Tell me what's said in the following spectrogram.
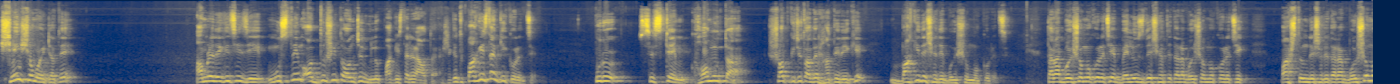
সেই সময়টাতে আমরা দেখেছি যে মুসলিম অধ্যুষিত অঞ্চলগুলো পাকিস্তানের আওতায় আসে। কিন্তু পাকিস্তান কি করেছে? পুরো সিস্টেম, ক্ষমতা সব কিছু তাদের হাতে রেখে বাকিদের সাথে বৈষম্য করেছে। তারা বৈষম্য করেছে বেলুজদের সাথে, তারা বৈষম্য করেছে পাশতুনদের সাথে তারা বৈষম্য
